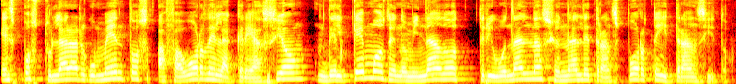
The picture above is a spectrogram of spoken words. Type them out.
es postular argumentos a favor de la creación del que hemos denominado Tribunal Nacional de Transporte y Tránsito,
